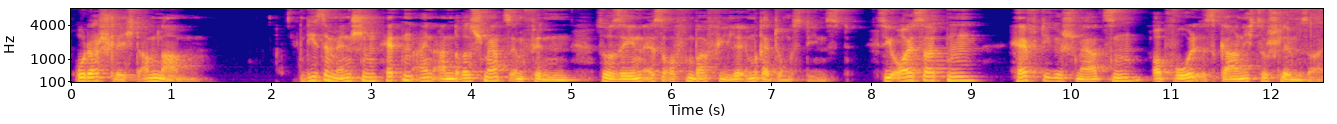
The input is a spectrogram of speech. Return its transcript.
oder schlicht am Namen. Diese Menschen hätten ein anderes Schmerzempfinden, so sehen es offenbar viele im Rettungsdienst. Sie äußerten heftige Schmerzen, obwohl es gar nicht so schlimm sei.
